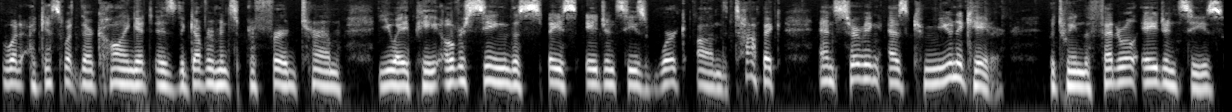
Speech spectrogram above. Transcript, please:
what I guess what they're calling it is the government's preferred term, UAP, overseeing the space agency's work on the topic and serving as communicator between the federal agencies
